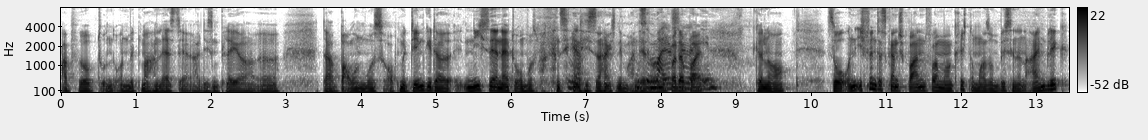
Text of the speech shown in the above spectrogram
abwirbt und, und mitmachen lässt, der halt diesen Player da bauen muss. Auch mit dem geht er nicht sehr nett um, muss man ganz ehrlich ja. sagen. Ich nehme an, der ist auch nicht mal dabei. Gehen. Genau. So, und ich finde das ganz spannend, weil man kriegt noch mal so ein bisschen einen Einblick.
